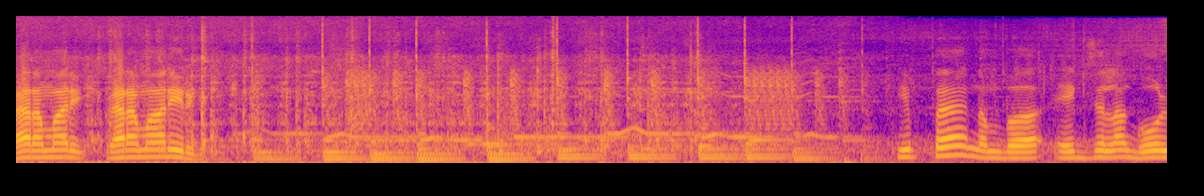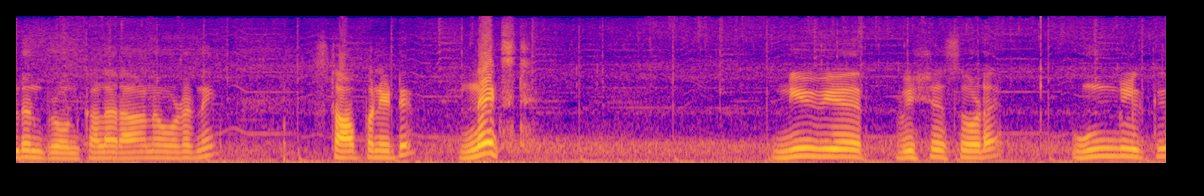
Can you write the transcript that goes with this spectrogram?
வேறு மாதிரி வேறு மாதிரி இருக்குது இப்போ நம்ம எக்ஸ் எல்லாம் கோல்டன் ப்ரௌன் கலர் ஆன உடனே ஸ்டாப் பண்ணிவிட்டு நெக்ஸ்ட் நியூ இயர் விஷஸோட உங்களுக்கு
